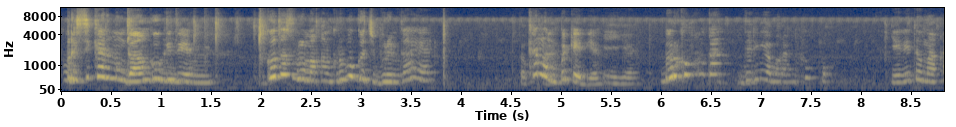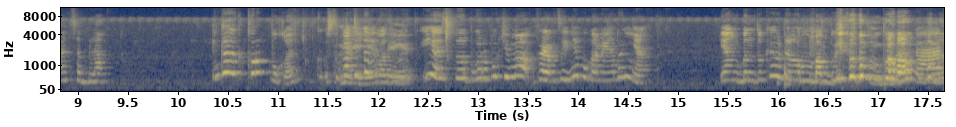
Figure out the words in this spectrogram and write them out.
berisik kan mengganggu gitu ya gue tuh sebelum makan kerupuk gue ceburin ke air kan lembek ya dia Iya. baru gue makan Jadi gak makan kerupuk. Jadi tuh makan seblak. enggak kerupuk kan setelah Iya, kita iya sih. iya setelah kerupuk cuma versinya bukan yang renyah yang bentuknya udah lembab gitu lembab Makan.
